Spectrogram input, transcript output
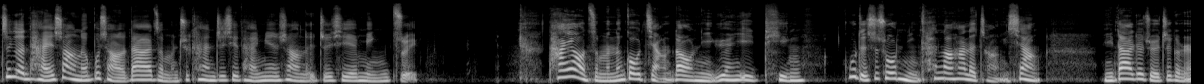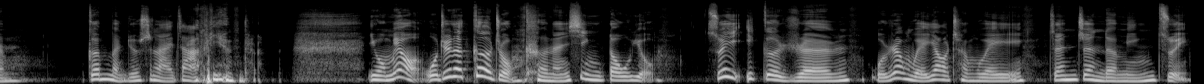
这个台上呢，不晓得大家怎么去看这些台面上的这些名嘴，他要怎么能够讲到你愿意听，或者是说你看到他的长相，你大概就觉得这个人根本就是来诈骗的。有没有？我觉得各种可能性都有，所以一个人，我认为要成为真正的名嘴，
